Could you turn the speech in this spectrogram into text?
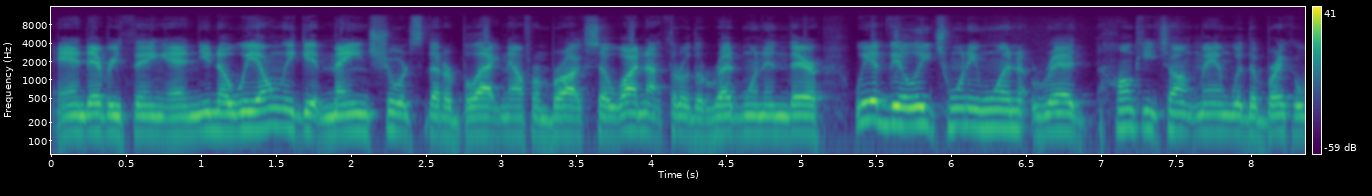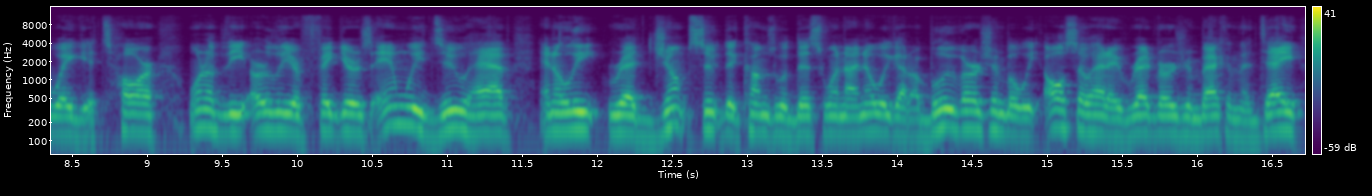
and everything. And, you know, we only get main shorts that are black now from Brock, so why not throw the red one in there? We have the Elite 21 red honky tonk man with the breakaway guitar, one of the earlier figures, and we do have an Elite red jumpsuit that comes with this one. I know we got a blue version, but we also had a red version back in the day.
